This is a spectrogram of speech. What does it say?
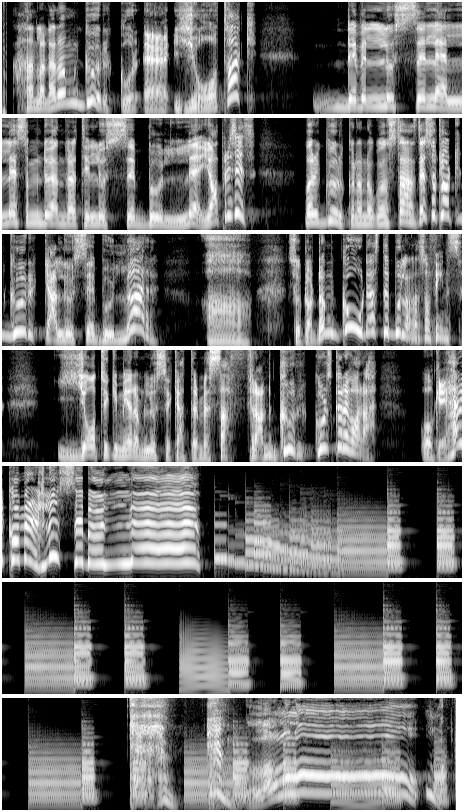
Handlar den om gurkor? Eh, ja tack! Det är väl Lusselelle som du ändrar till Lussebulle? Ja, precis! Var är gurkorna någonstans? Det är såklart gurkalussebullar! Ah, såklart de godaste bullarna som finns. Jag tycker mer om lussekatter med saffran. Gurkor ska det vara! Okej, här kommer lussebulle! Oh.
